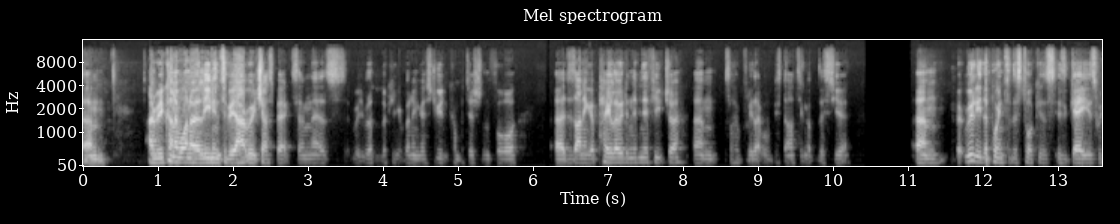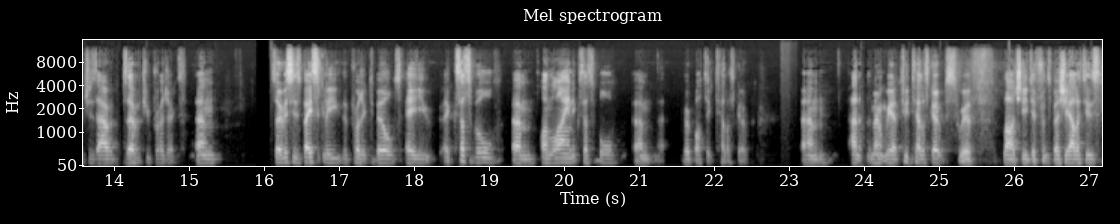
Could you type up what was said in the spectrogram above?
Um, and we kind of want to lean into the outreach aspects. And there's we're looking at running a student competition for uh, designing a payload in the near future. Um, so hopefully that will be starting up this year. Um, but really the point of this talk is, is GAZE, which is our observatory project. Um, so this is basically the project to build a accessible, um, online accessible um, robotic telescope. Um, and at the moment we have two telescopes with largely different specialities,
